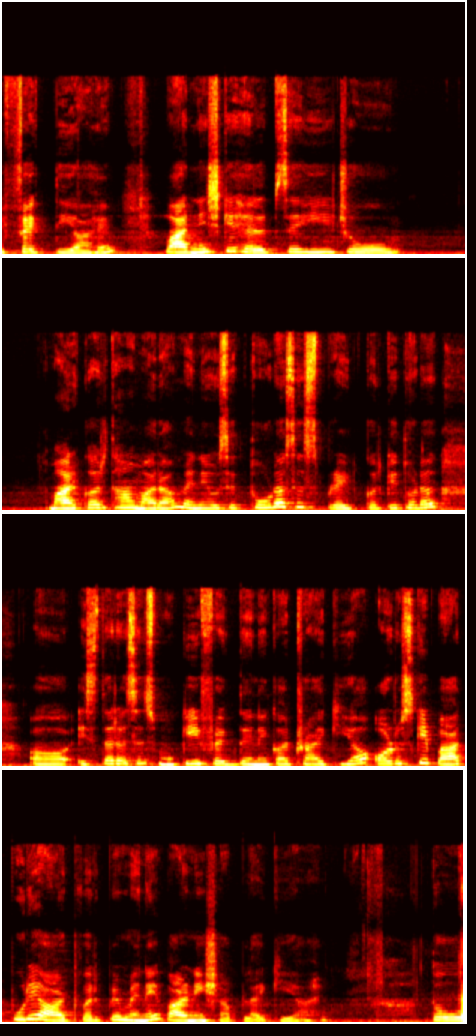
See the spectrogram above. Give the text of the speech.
इफ़ेक्ट दिया है। वार्निश के हेल्प से ही जो मार्कर था हमारा, मैंने उसे थोड़ा सा स्प्रेड करके थोड़ा इस तरह से स्मोकी इफ़ेक्ट देने का ट्राई किया। और उसके बाद पूरे आर्ट वर्क पे मैंने वार्निश अप्लाई किया है। तो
